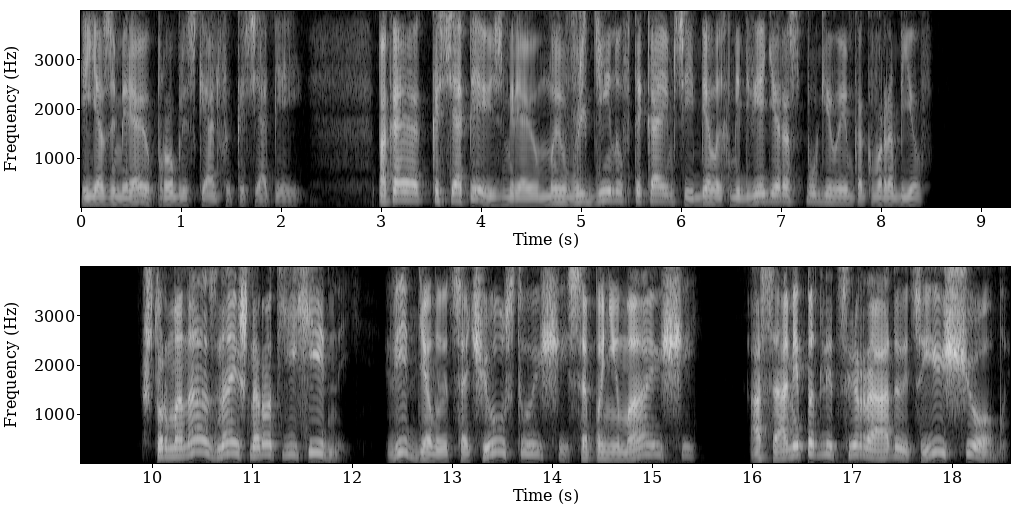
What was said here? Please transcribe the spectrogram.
и я замеряю проблески Альфы Кассиопеи. Пока я Кассиопею измеряю, мы в льдину втыкаемся и белых медведей распугиваем, как воробьев. Штурмана, знаешь, народ ехидный, вид делают сочувствующий, сопонимающий, а сами подлецы радуются, еще бы.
